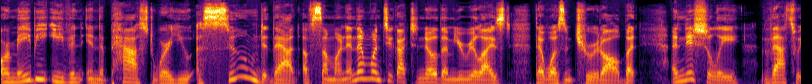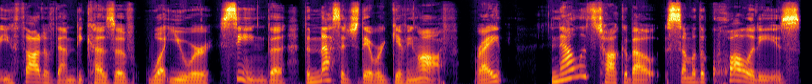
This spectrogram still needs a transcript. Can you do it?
or maybe even in the past where you assumed that of someone. And then once you got to know them, you realized that wasn't true at all. But initially, that's what you thought of them because of what you were seeing, the, the message they were giving off, right? Now let's talk about some of the qualities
